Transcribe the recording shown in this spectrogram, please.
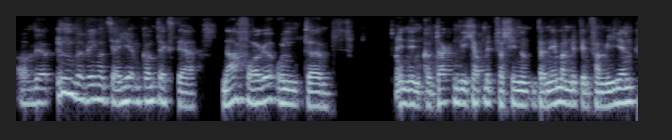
Aber wir bewegen uns ja hier im Kontext der Nachfolge und äh, in den Kontakten, die ich habe mit verschiedenen Unternehmern, mit den Familien,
